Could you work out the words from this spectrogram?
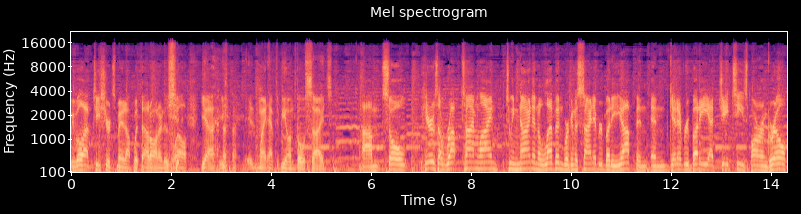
We will have t-shirts made up with that on it as well. Yeah, it might have to be on both sides. So here's a rough timeline. Between 9 and 11, we're going to sign everybody up and, and get everybody at JT's Bar and Grill.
